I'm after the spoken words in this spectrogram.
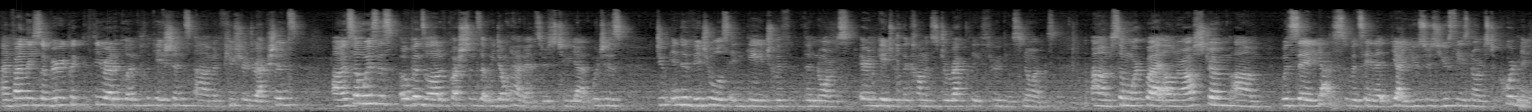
And finally, some very quick theoretical implications um, and future directions. Uh, in some ways, this opens a lot of questions that we don't have answers to yet, which is, do individuals engage with the norms, or engage with the commons directly through these norms? Um, some work by Elinor Ostrom um, would say yes, would say that, yeah, users use these norms to coordinate.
